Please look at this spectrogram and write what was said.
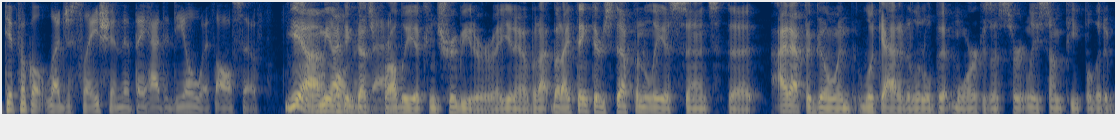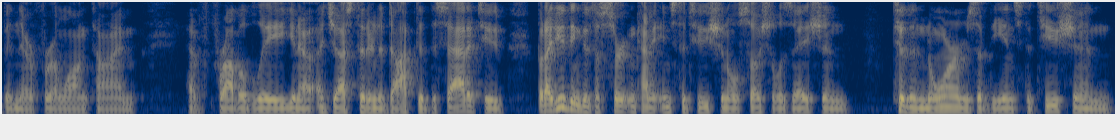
difficult legislation that they had to deal with. Also, yeah, I mean, I think that's that. probably a contributor. You know, but I, but I think there's definitely a sense that I'd have to go and look at it a little bit more because there's certainly some people that have been there for a long time have probably you know adjusted and adopted this attitude. But I do think there's a certain kind of institutional socialization to the norms of the institution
